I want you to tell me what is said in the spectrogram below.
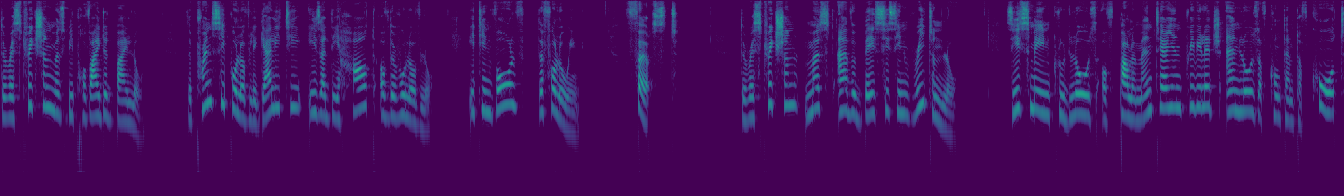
the restriction must be provided by law. The principle of legality is at the heart of the rule of law. It involves the following. First, the restriction must have a basis in written law. This may include laws of parliamentarian privilege and laws of contempt of court.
